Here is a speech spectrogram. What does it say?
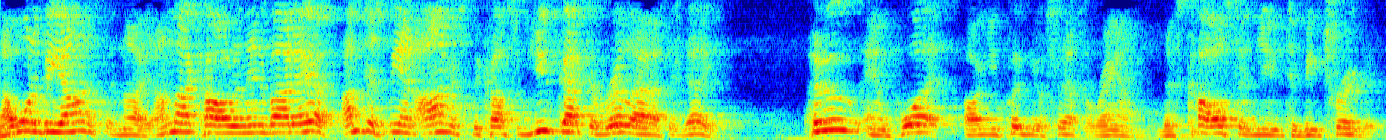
I want to be honest tonight. I'm not calling anybody out. I'm just being honest because you've got to realize today who and what are you putting yourself around that's causing you to be triggered?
